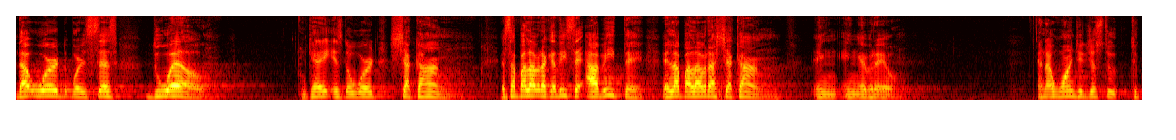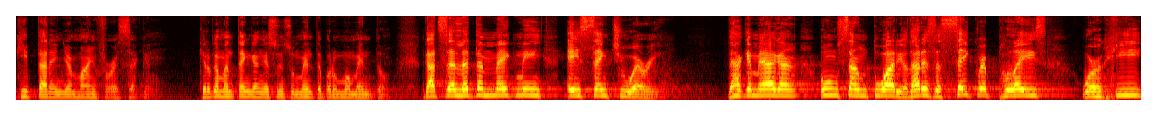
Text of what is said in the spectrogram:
That word where it says dwell, okay, is the word shakan. Esa palabra que dice habite es la palabra shakan en, en hebreo. And I want you just to, to keep that in your mind for a second. Quiero que mantengan eso en su mente por un momento. God said, let them make me a sanctuary. Deja que me hagan un santuario. That is a sacred place where he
